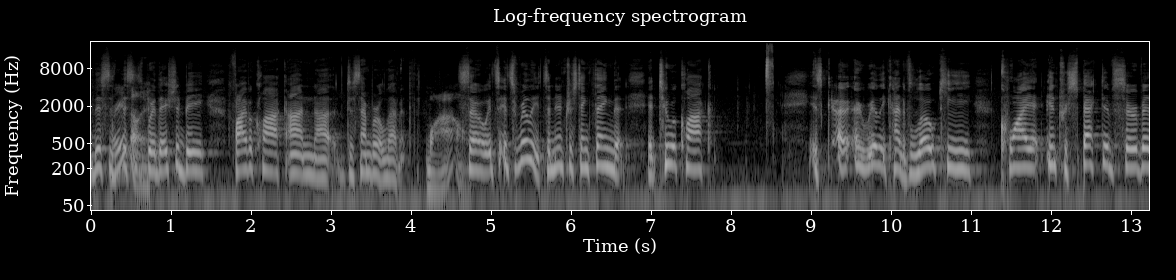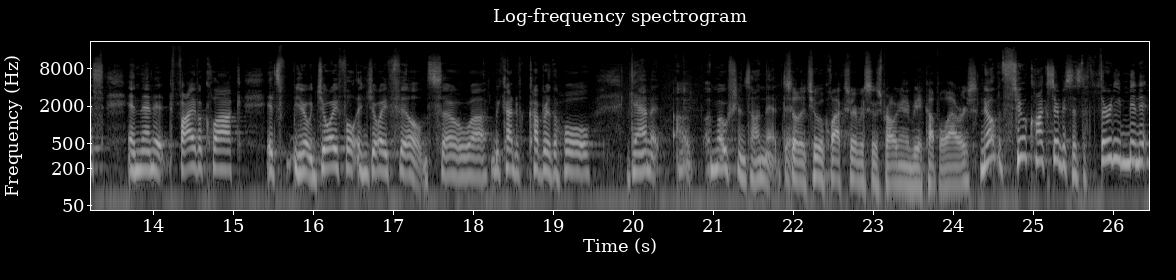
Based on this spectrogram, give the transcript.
This is, this is where they should be, 5 o'clock on uh, December 11th. Wow. So it's, it's really, it's an interesting thing that at 2 o'clock is a, a really kind of low-key, quiet, introspective service, and then at 5 o'clock, it's, you know, joyful and joy-filled. So uh, we kind of cover the whole gamut of emotions on that day. So the two o'clock service is probably going to be a couple hours. no, the 2 o'clock service is a 30-minute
